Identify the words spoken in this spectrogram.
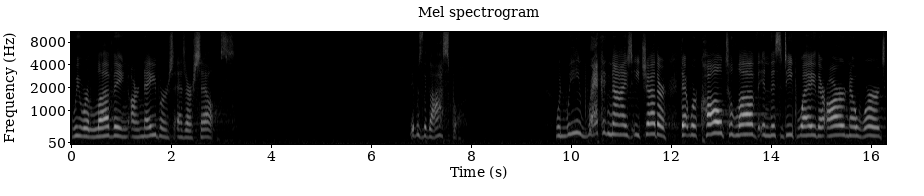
We were loving our neighbors as ourselves. It was the gospel. When we recognize each other that we're called to love in this deep way, there are no words.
